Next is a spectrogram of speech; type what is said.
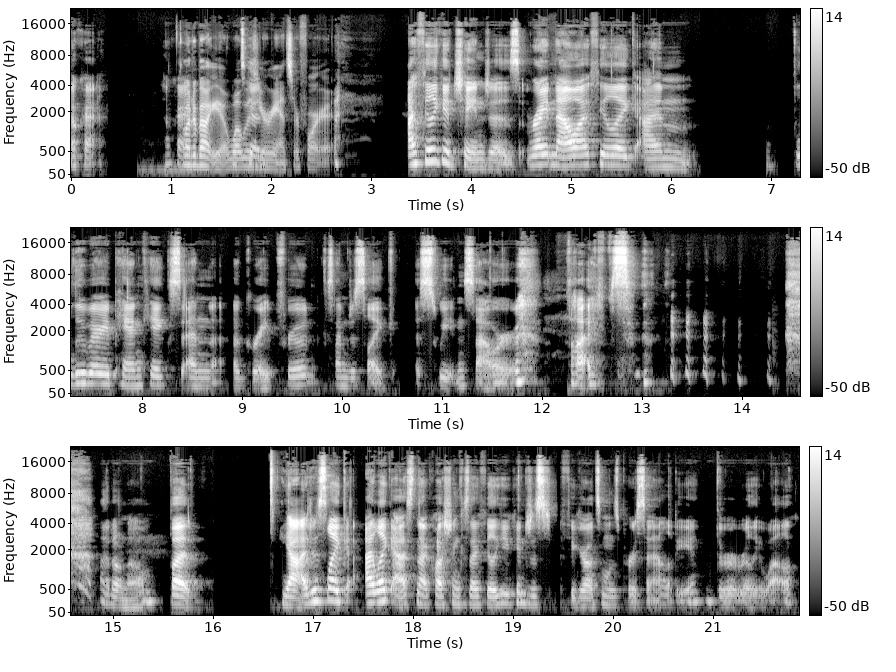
Okay okay what about you? What That's was good. your answer for it? I feel like it changes. Right now i feel like i'm blueberry pancakes and a grapefruit because I'm just like a sweet and sour vibes. I don't know. But yeah, I just like I like asking that question because I feel like you can just figure out someone's personality through it really well.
